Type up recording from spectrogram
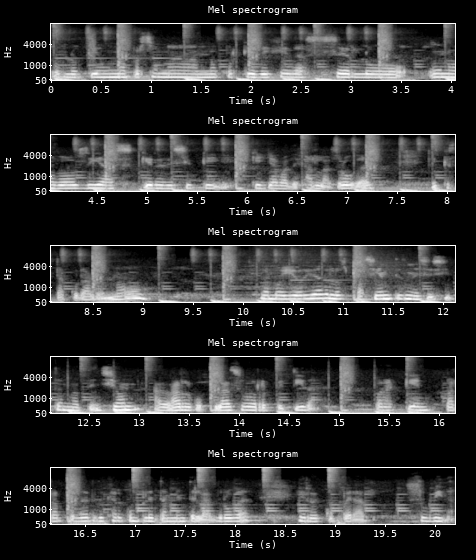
Por lo que una persona no porque deje de hacerlo uno o dos días quiere decir que, que ya va a dejar las drogas y que está curado. No, la mayoría de los pacientes necesitan atención a largo plazo repetida. ¿Para qué? Para poder dejar completamente la droga y recuperar su vida.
